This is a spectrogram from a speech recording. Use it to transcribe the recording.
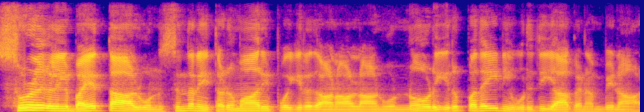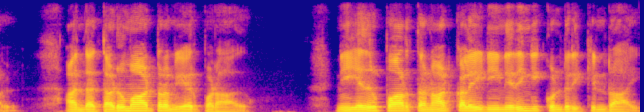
சூழல்களில் பயத்தால் உன் சிந்தனை தடுமாறி போகிறது. ஆனால் நான் உன்னோடு இருப்பதை நீ உறுதியாக நம்பினால் அந்த தடுமாற்றம் ஏற்படாது. நீ எதிர்பார்த்த நாட்களை நீ நெருங்கிக் கொண்டிருக்கின்றாய்.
